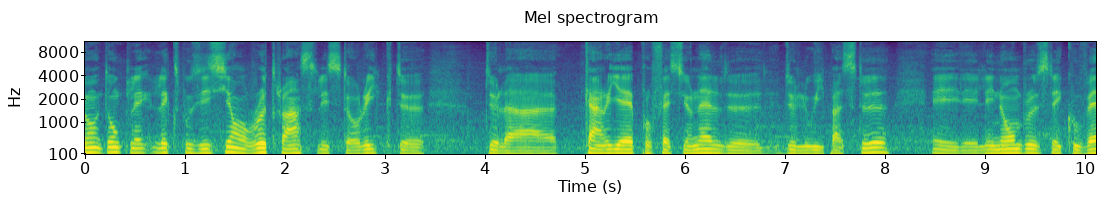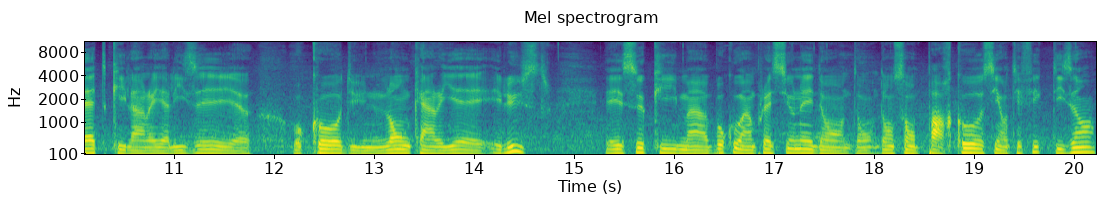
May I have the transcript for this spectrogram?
Donc, l'exposition retrace l'historique de, la carrière professionnelle de, Louis Pasteur et les, nombreuses découvertes qu'il a réalisées euh, au cours d'une longue carrière illustre. Et ce qui m'a beaucoup impressionné dans, son parcours scientifique, disons,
